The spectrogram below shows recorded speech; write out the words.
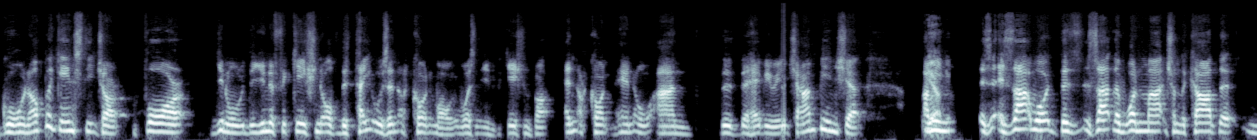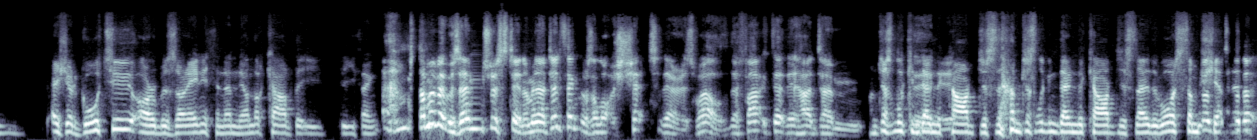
going up against each other for, you know, the unification of the titles, intercontinental. Well, it wasn't unification, but intercontinental and the, the heavyweight championship. I yep. mean, is, is that what is, is that the one match on the card that is your go-to, or was there anything in the undercard that you, that you think? Um, some of it was interesting. I mean, I did think there was a lot of shit there as well. The fact that they had. Um, I'm just looking the, down the card. Just I'm just looking down the card just now. There was some so, shit. So the,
